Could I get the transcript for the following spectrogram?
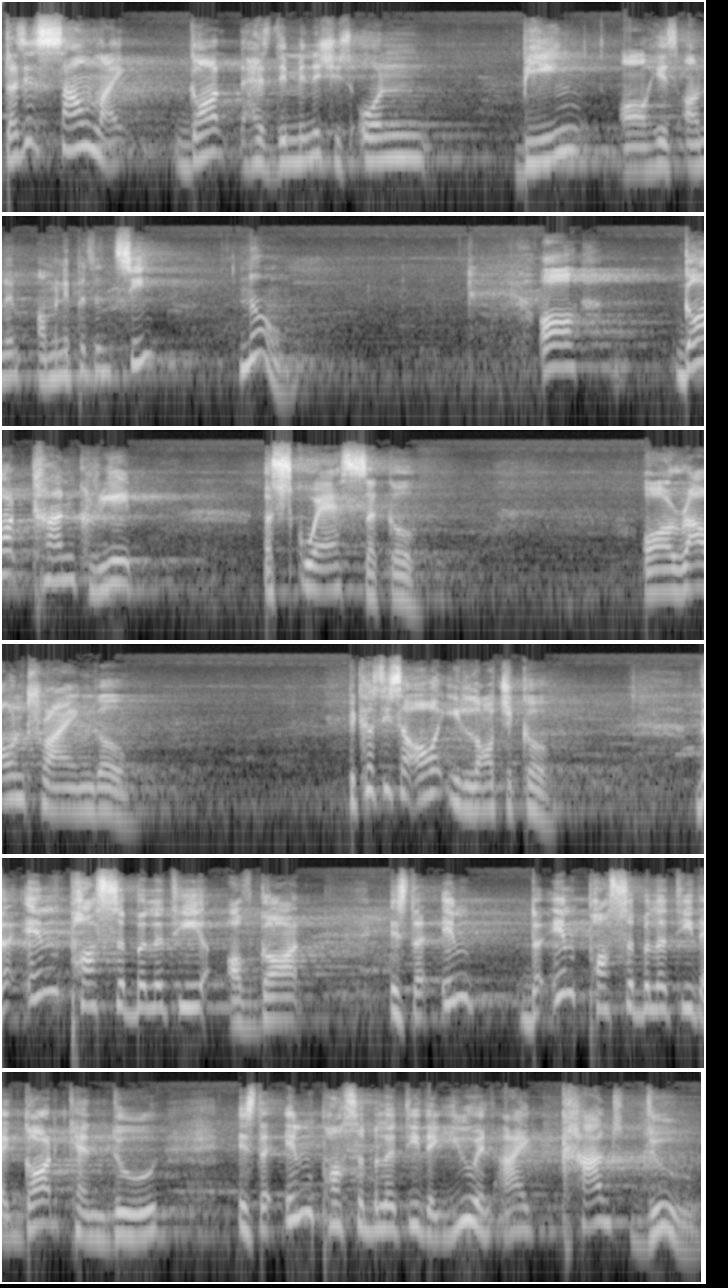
Does it sound like God has diminished his own being or his omnipotency? No. Or God can't create a square circle or a round triangle. because these are all illogical. The impossibility of God is the, the impossibility that God can do is the impossibility that you and I can't do.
